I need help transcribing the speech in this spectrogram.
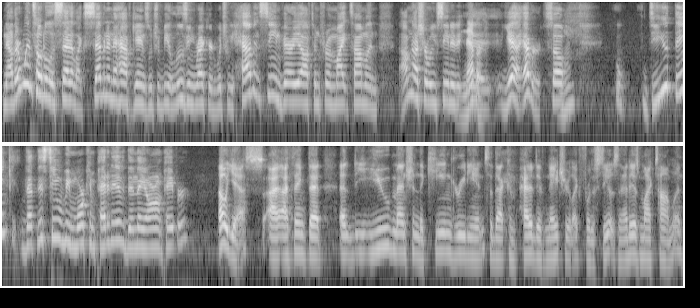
Now, their win total is set at like seven and a half games, which would be a losing record, which we haven't seen very often from Mike Tomlin. I'm not sure we've seen it. Never. Uh, yeah, ever. So, mm-hmm. Do you think that this team will be more competitive than they are on paper? Oh yes, I, I, think that and you mentioned the key ingredient to that competitive nature, like for the Steelers, and that is Mike Tomlin.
